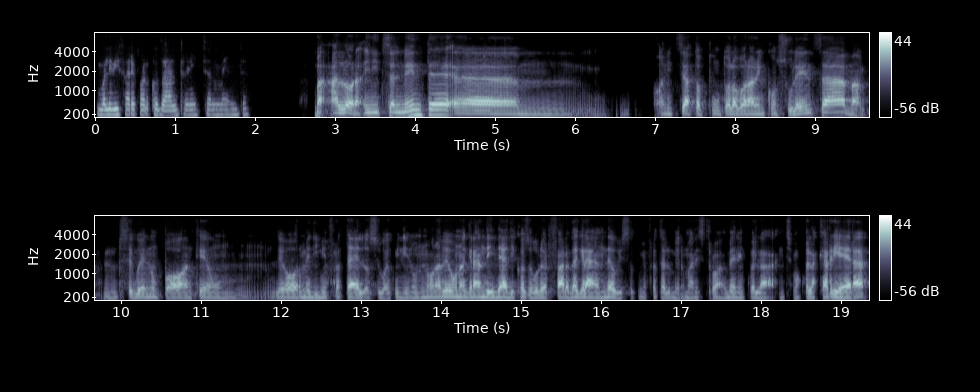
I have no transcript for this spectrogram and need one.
volevi fare qualcos'altro inizialmente? Ma allora, inizialmente ehm, ho iniziato appunto a lavorare in consulenza, ma mh, seguendo un po' anche un, le orme di mio fratello, se vuoi, quindi non, non, avevo una grande idea di cosa voler fare da grande, ho visto che mio fratello meno male si trovava bene in quella, diciamo, quella carriera.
